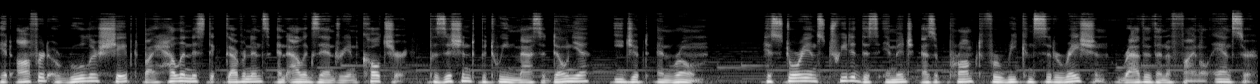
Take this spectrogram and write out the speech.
it offered a ruler shaped by Hellenistic governance and Alexandrian culture, positioned between Macedonia, Egypt, and Rome. Historians treated this image as a prompt for reconsideration rather than a final answer.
